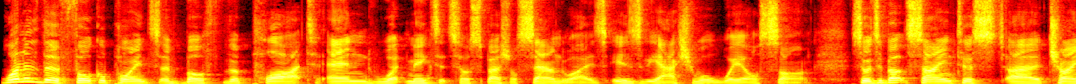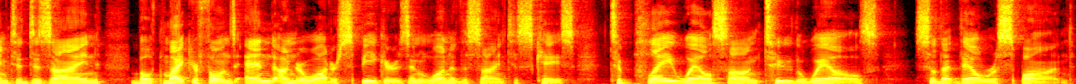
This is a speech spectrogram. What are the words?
One of the focal points of both the plot and what makes it so special sound wise is the actual whale song. So it's about scientists uh, trying to design both microphones and underwater speakers, in one of the scientists' case, to play whale song to the whales so that they'll respond.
